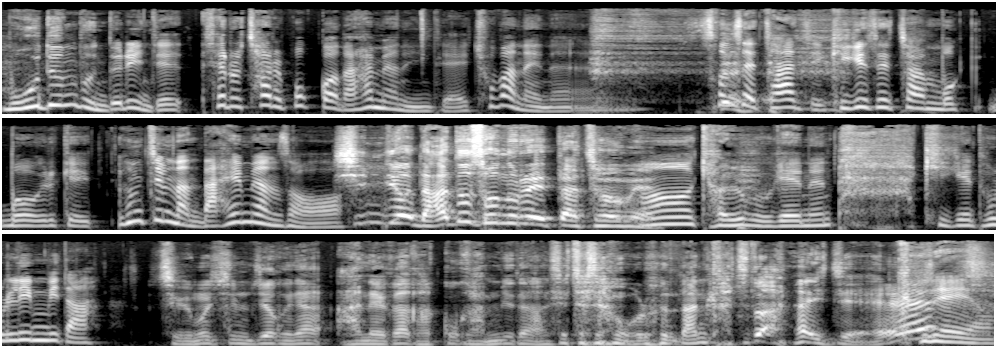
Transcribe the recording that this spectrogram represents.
모든 분들이 이제 새로 차를 뽑거나 하면 이제 초반에는 손세차하지 기계 세차 뭐, 뭐 이렇게 흠집 난다 하면서 심지어 나도 손으로 했다 처음에. 어 결국에는 다 기계 돌립니다. 지금은 심지어 그냥 아내가 갖고 갑니다. 세차장으로. 난 가지도 않아 이제. 그래요.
